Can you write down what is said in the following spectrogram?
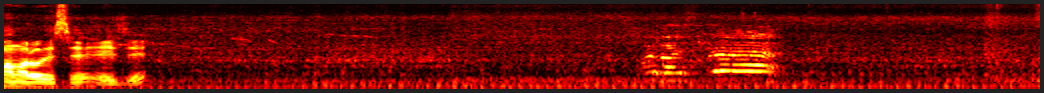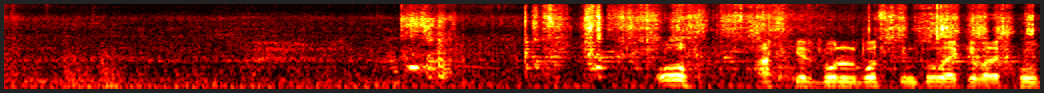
মামা রয়েছে, এই যে। ও আজকের গরুর গোস কিন্তু একেবারে খুব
